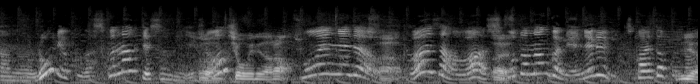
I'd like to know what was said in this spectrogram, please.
あの労力が少なくて済むでしょ、うん省エネだな。省エネだよ。あ Y さんは仕事なんかにエネルギー使いたくない。いや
